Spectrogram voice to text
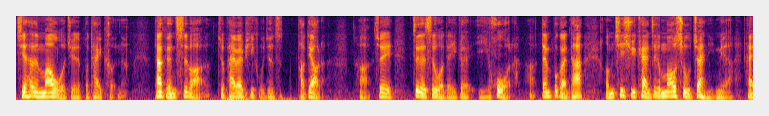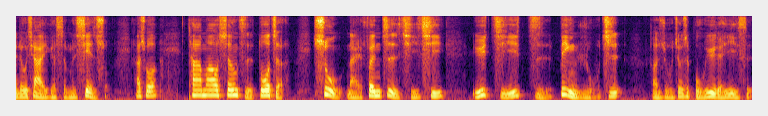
其他的猫我觉得不太可能，它可能吃饱就拍拍屁股就跑掉了。啊，所以这个是我的一个疑惑了啊。但不管它，我们继续看这个《猫树传》里面啊，还留下一个什么线索？他说：“他猫生子多者。”树乃分治其妻，与己子并乳之。啊，乳就是哺育的意思。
